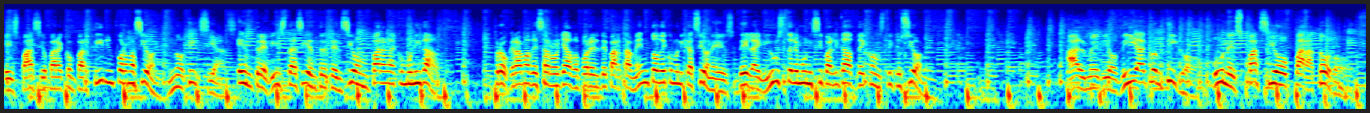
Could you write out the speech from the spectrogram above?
espacio para compartir información, noticias, entrevistas y entretención para la comunidad. Programa desarrollado por el Departamento de Comunicaciones de la Ilustre Municipalidad de Constitución. Al mediodía contigo, un espacio para todos.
